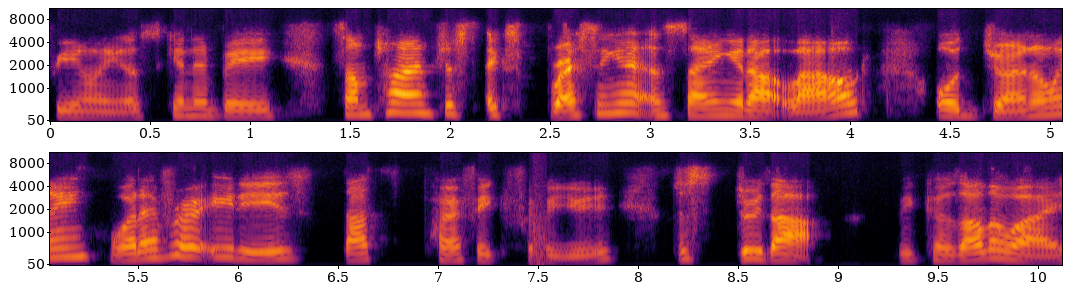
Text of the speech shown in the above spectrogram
feeling it's going to be sometimes just expressing it and saying it out loud or journaling whatever it is that's perfect for you just do that because otherwise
